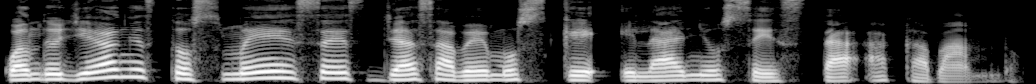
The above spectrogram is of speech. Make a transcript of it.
Cuando llegan estos meses ya sabemos que el año se está acabando.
